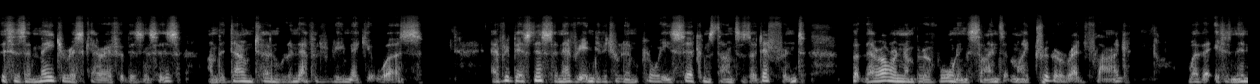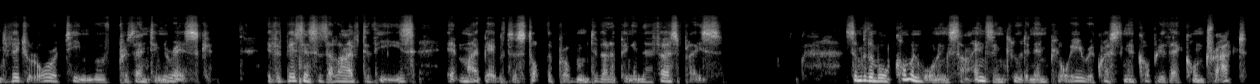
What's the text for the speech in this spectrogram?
This is a major risk area for businesses, and the downturn will inevitably make it worse. Every business and every individual employee's circumstances are different, but there are a number of warning signs that might trigger a red flag, whether it is an individual or a team move presenting the risk. If a business is alive to these, it might be able to stop the problem developing in the first place. Some of the more common warning signs include an employee requesting a copy of their contract,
